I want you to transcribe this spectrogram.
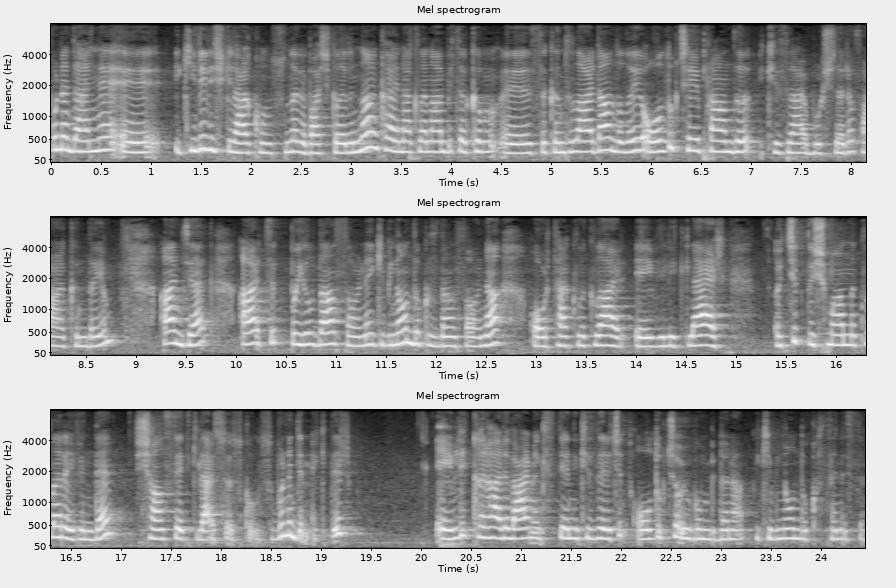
Bu nedenle e, ikili ilişkiler konusunda ve başkalarından kaynaklanan bir takım e, sıkıntılardan dolayı oldukça yıprandı ikizler burçları farkındayım. Ancak artık bu yıldan sonra 2019'dan sonra ortaklıklar, evlilikler, açık düşmanlıklar evinde şanslı etkiler söz konusu. Bu ne demektir? Evlilik kararı vermek isteyen ikizler için oldukça uygun bir dönem 2019 senesi.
